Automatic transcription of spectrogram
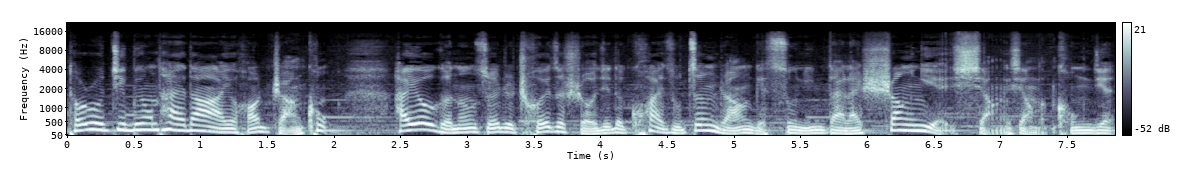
投入既不用太大，又好掌控，还有可能随着锤子手机的快速增长，给苏宁带来商业想象的空间。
